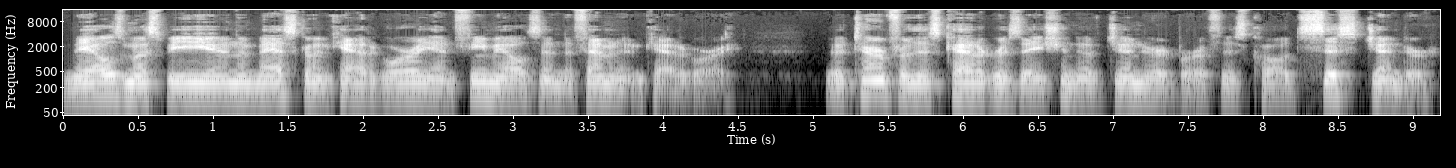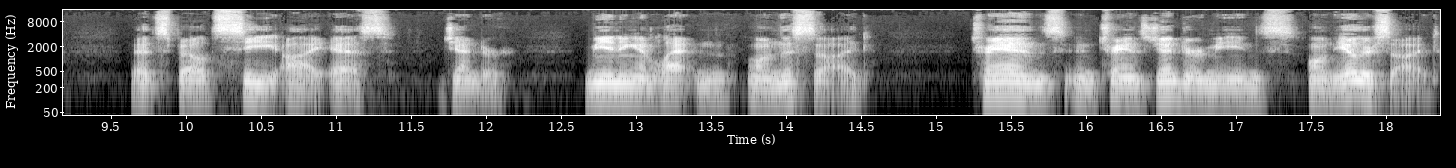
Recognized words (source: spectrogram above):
Males must be in the masculine category and females in the feminine category. The term for this categorization of gender at birth is called cisgender. That's spelled C I S, gender, meaning in Latin on this side. Trans and transgender means on the other side.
